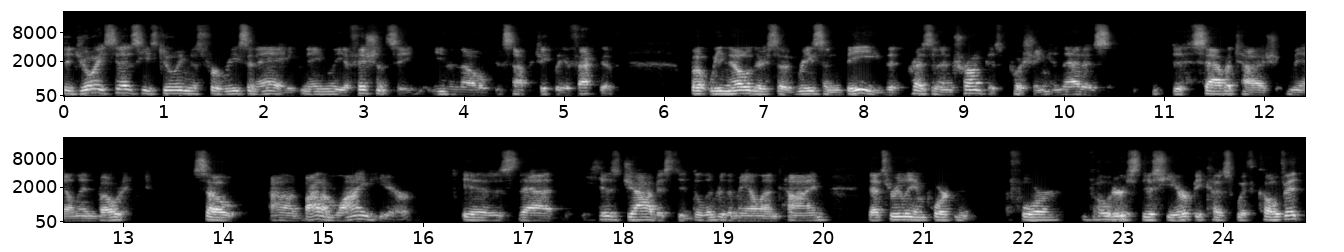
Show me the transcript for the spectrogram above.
DeJoy says he's doing this for reason A, namely efficiency, even though it's not particularly effective. But we know there's a reason B that President Trump is pushing, and that is to sabotage mail in voting. So, uh, bottom line here is that his job is to deliver the mail on time. That's really important for voters this year because with COVID,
